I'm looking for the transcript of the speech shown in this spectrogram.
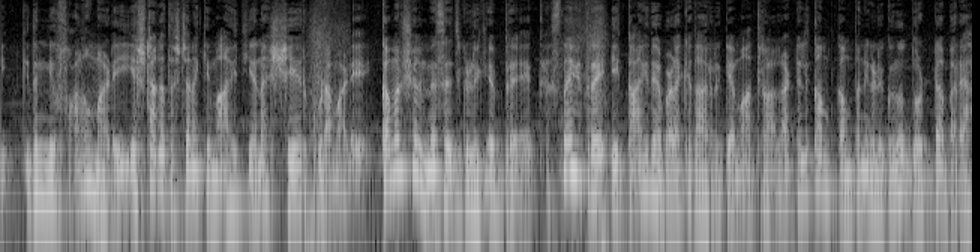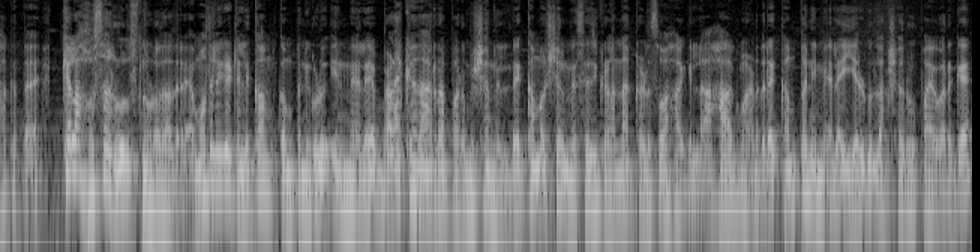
ಇದನ್ನ ನೀವು ಫಾಲೋ ಮಾಡಿ, ಎಷ್ಟಾಗತ್ತೆ ಅಷ್ಟು ಜನಕ್ಕೆ ಮಾಹಿತಿಯನ್ನು ಶೇರ್ ಕೂಡ ಮಾಡಿ. ಕಮರ್ಷಿಯಲ್ ಮೆಸೇಜ್ಗಳಿಗೆ ಬ್ರೇಕ್ ಸ್ನೇಹಿತರೆ, ಈ ಕಾಯ್ದೆ ಬಳಕೆದಾರರಿಗೆ ಮಾತ್ರ ಅಲ್ಲ ಟೆಲಿಕಾಂ ಕಂಪನಿಗಳಿಗೂ ದೊಡ್ಡ ಬರೆ ಹಾಕುತ್ತೆ. ಕೆಲ ಹೊಸ ರೂಲ್ಸ್ ನೋಡೋದಾದ್ರೆ, ಮೊದಲಿಗೆ ಟೆಲಿಕಾಂ ಕಂಪನಿಗಳು ಇನ್ಮೇಲೆ ಬಳಕೆದಾರರ ಪರ್ಮಿಷನ್ ಇಲ್ಲದೆ ಕಮರ್ಷಿಯಲ್ ಮೆಸೇಜ್ಗಳನ್ನ ಕಳಿಸುವ ಹಾಗಿಲ್ಲ. ಹಾಗೆ ಮಾಡಿದ್ರೆ ಕಂಪನಿ ಮೇಲೆ ಎರಡು ಲಕ್ಷ ರೂಪಾಯಿವರೆಗೆ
